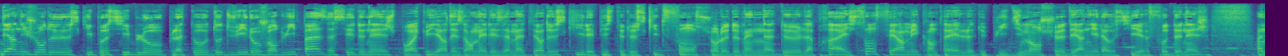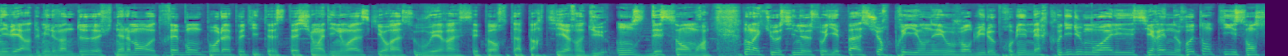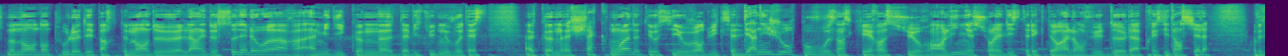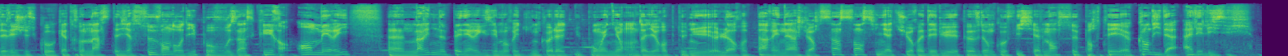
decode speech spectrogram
Dernier jour de ski possible au plateau d'Hauteville. Aujourd'hui, pas assez de neige pour accueillir désormais les amateurs de ski. Les pistes de ski de fond le domaine de la Praille sont fermées quant à elles depuis dimanche dernier, là aussi faute de neige. Un hiver 2022 finalement très bon pour la petite station adinoise qui aura ouvert ses portes à partir du 11 décembre. Dans l'actu aussi, ne soyez pas surpris, on est aujourd'hui le premier mercredi du mois les sirènes retentissent en ce moment dans tout le département de l'Ain et de Saône-et-Loire à midi comme d'habitude. Nouveau test comme chaque mois. Notez aussi aujourd'hui que c'est le dernier jour pour vous inscrire sur en ligne sur les listes électorales en vue de la présidence vous avez jusqu'au 4 mars, c'est-à-dire ce vendredi, pour vous inscrire en mairie. Euh, Marine Le Pen, Éric Zemmour et Dune Colette Dupont-Aignan ont d'ailleurs obtenu leur parrainage, leurs 500 signatures d'élus et peuvent donc officiellement se porter candidat à l'Élysée.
